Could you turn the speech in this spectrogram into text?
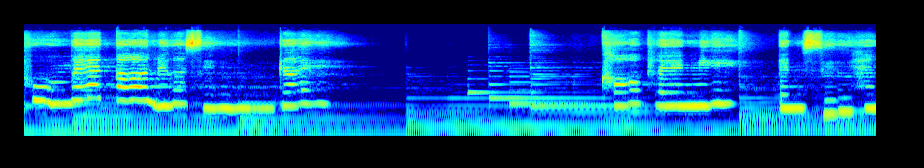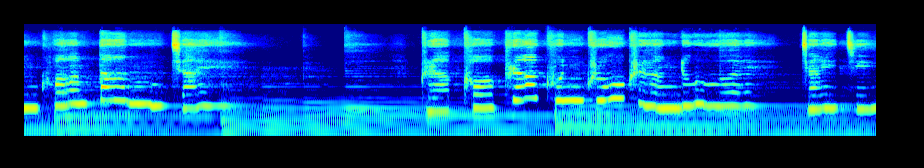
ผู้เมตตาเหนือสิ่งใด ขอเพลงนี้ สื่อแห่งความตั้งใจ กราบขอบพระคุณครูเครื่องด้วยใจจริง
